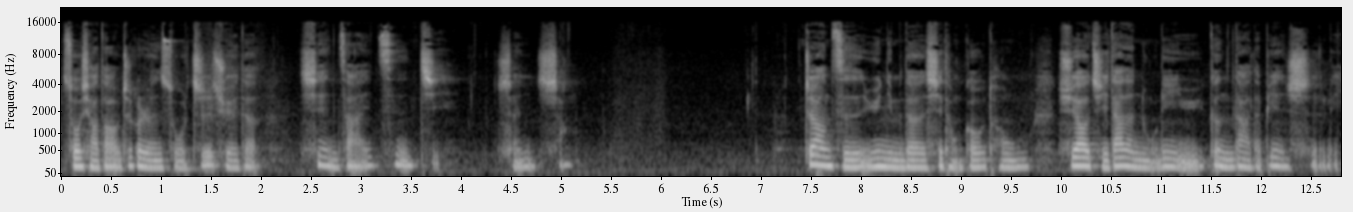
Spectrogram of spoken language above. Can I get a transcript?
缩小到这个人所知觉的现在自己身上。这样子与你们的系统沟通，需要极大的努力与更大的辨识力。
